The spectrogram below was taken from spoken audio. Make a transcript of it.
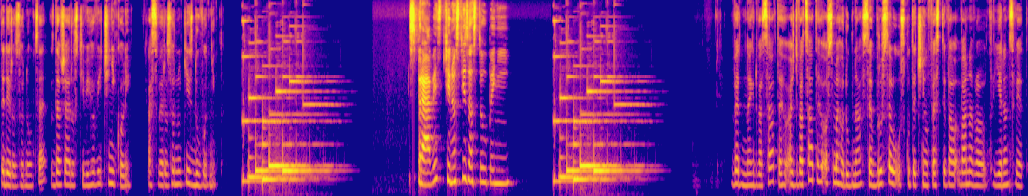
tedy rozhodnout se, zda v žádosti vyhoví či nikoli, a své rozhodnutí zdůvodnit. Zprávy z činnosti zastoupení Ve dnech 20. až 28. dubna se v Bruselu uskutečnil festival One World, Jeden svět,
